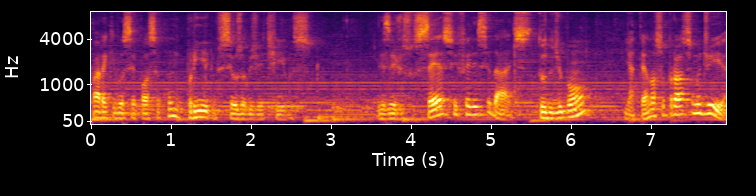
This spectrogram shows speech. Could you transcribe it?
para que você possa cumprir os seus objetivos. Desejo sucesso e felicidades. Tudo de bom e até nosso próximo dia.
